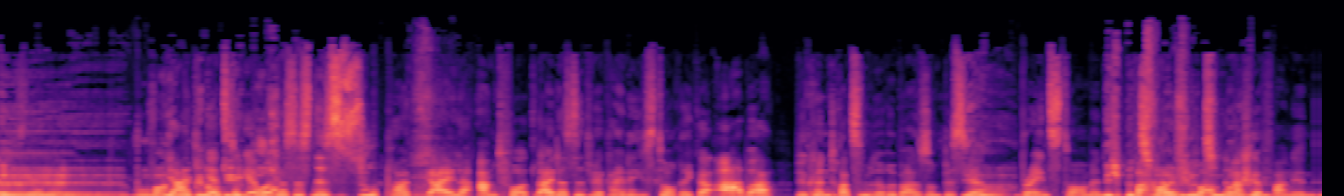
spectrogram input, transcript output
Äh, wo waren Ja, wir? die jetzige Epoche, Epochen. das ist eine super geile Antwort. Leider sind wir keine Historiker, aber wir können trotzdem darüber so ein bisschen Ja. brainstormen. Ich Wann hat die bezweifle überhaupt zum Beispiel- angefangen?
